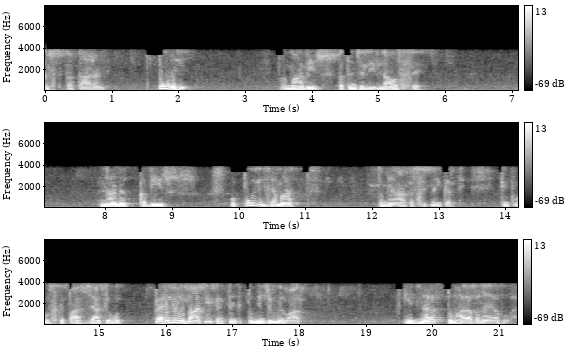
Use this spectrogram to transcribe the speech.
कष्ट का कारण तुम नहीं। और महावीर पतंजलि लाओस से नानक कबीर, वो पूरी जमात तुम्हें आकर्षित नहीं करती, क्योंकि उसके पास जाके वो पहली बात ये कहते हैं कि तुम ही जिम्मेवार ये नरक तुम्हारा बनाया हुआ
